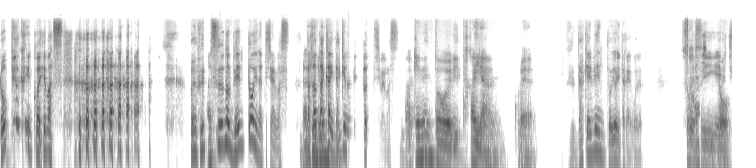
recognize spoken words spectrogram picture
の600円超えます。これ普通の弁当になってしまいます。ただ高いだけの弁当になってしまいます。だけ弁当より高いやん、これ。だけ弁当より高い、これ。ソースイン L チ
